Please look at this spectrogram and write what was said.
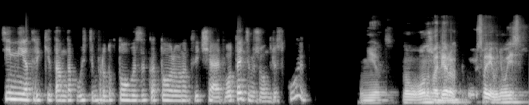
те метрики, там, допустим, продуктовые, за которые он отвечает, вот этим же он рискует? Нет, ну он, во-первых, смотри, у него есть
